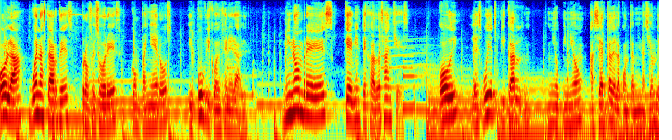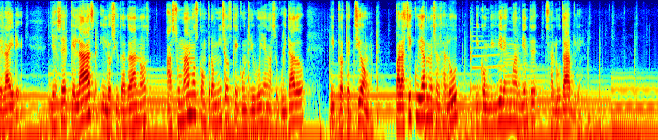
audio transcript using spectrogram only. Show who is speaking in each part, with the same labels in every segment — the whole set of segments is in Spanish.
Speaker 1: Hola, buenas tardes, profesores, compañeros y público en general. Mi nombre es Kevin Tejada Sánchez. Hoy les voy a explicar mi opinión acerca de la contaminación del aire y hacer que las y los ciudadanos asumamos compromisos que contribuyan a su cuidado y protección para así cuidar nuestra salud y convivir en un ambiente saludable.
